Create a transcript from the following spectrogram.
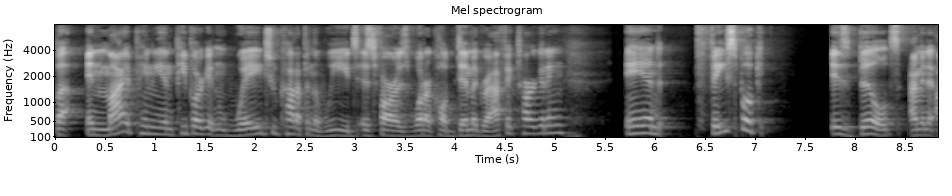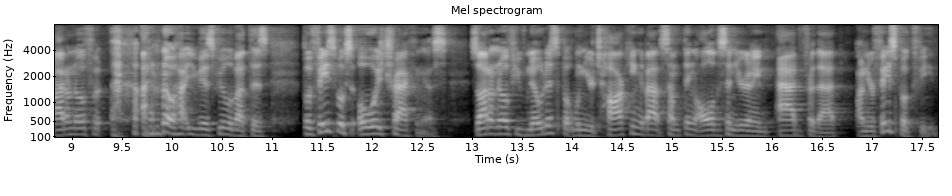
But in my opinion, people are getting way too caught up in the weeds as far as what are called demographic targeting. And Facebook is built. I mean, I don't know if I don't know how you guys feel about this, but Facebook's always tracking us. So I don't know if you've noticed, but when you're talking about something, all of a sudden you're going to ad for that on your Facebook feed.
